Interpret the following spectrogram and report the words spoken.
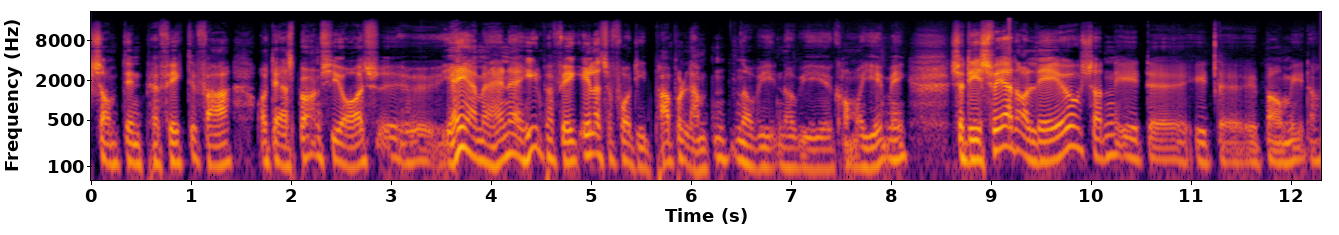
som den perfekte far, og deres børn siger også, øh, ja, ja, men han er helt perfekt, ellers så får de et par på lampen, når vi, når vi øh, kommer hjem, ikke? Så det er svært at lave sådan et, øh, et, øh, et barometer.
